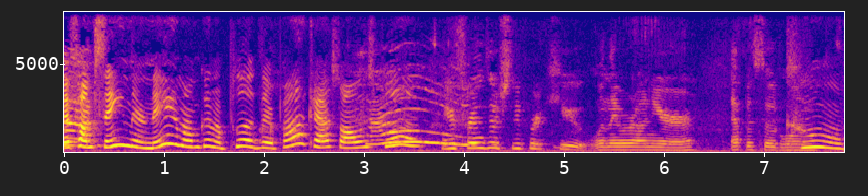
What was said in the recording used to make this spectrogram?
If I'm saying their name, I'm gonna plug their podcast. Always plug. Your friends are super cute when they were on your episode one. Cool.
